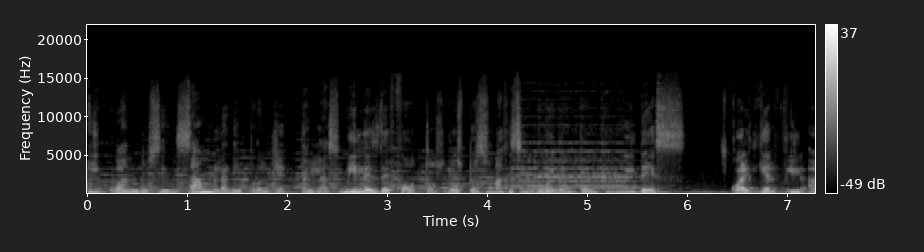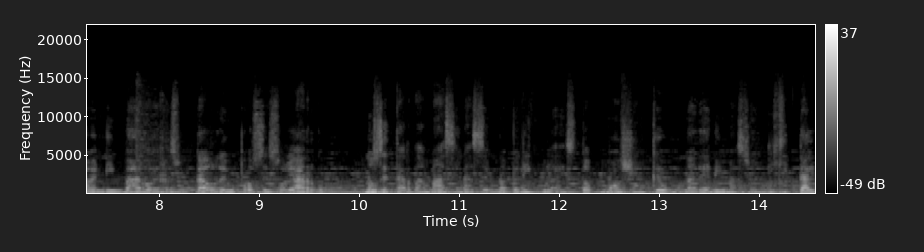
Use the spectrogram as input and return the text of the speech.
y cuando se ensamblan y proyectan las miles de fotos, los personajes se mueven con fluidez. Cualquier film animado es resultado de un proceso largo, no se tarda más en hacer una película stop motion que una de animación digital.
